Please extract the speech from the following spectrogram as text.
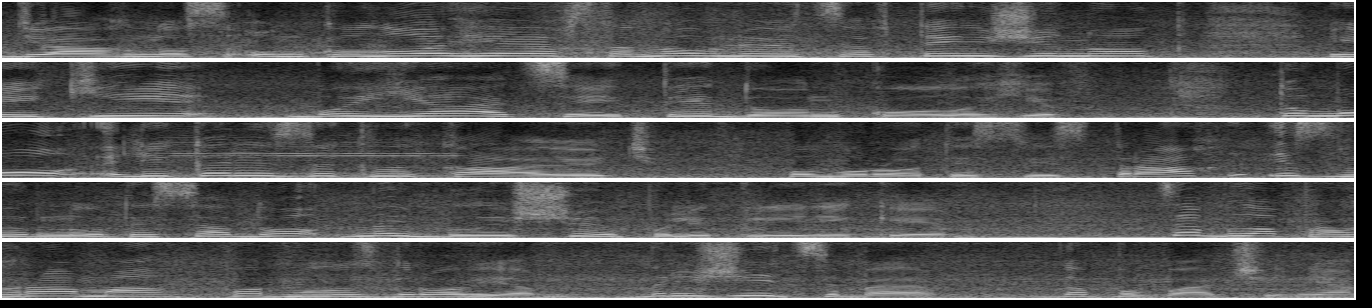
діагноз онкологія встановлюється в тих жінок, які бояться йти до онкологів. Тому лікарі закликають побороти свій страх і звернутися до найближчої поліклініки. Це була програма Формула здоров'я. Бережіть себе. До побачення.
